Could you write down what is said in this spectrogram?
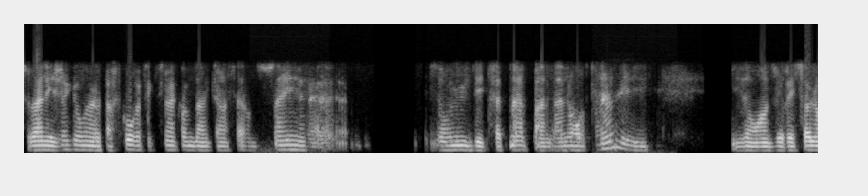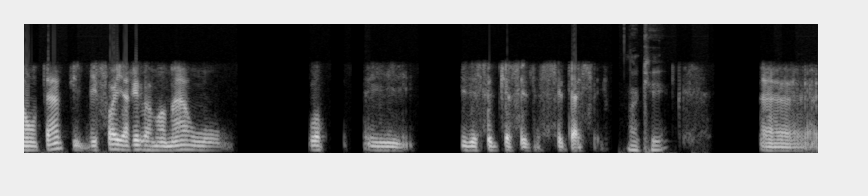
souvent, les gens qui ont un parcours, effectivement, comme dans le cancer du sein, euh, ils ont eu des traitements pendant longtemps et ils ont enduré ça longtemps. Puis des fois, il arrive un moment où, ils, décident que c'est assez. OK. Euh,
